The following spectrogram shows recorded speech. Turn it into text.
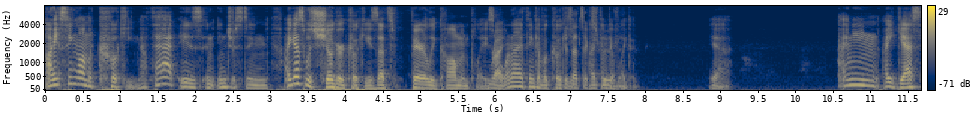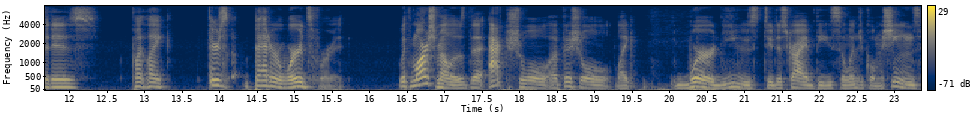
Icing on the cookie. Now that is an interesting. I guess with sugar cookies, that's fairly commonplace. Right. But when I think of a cookie, that's I think of like a. Yeah. I mean, I guess it is, but like, there's better words for it. With marshmallows, the actual official like word used to describe these cylindrical machines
